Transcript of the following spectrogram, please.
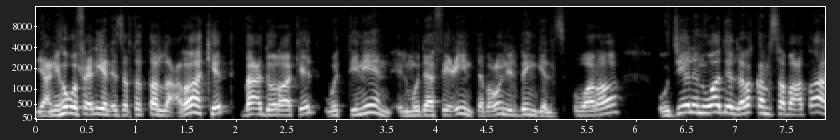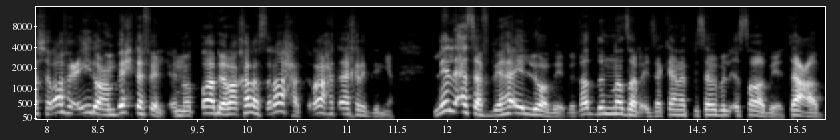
يعني هو فعليا إذا بتطلع راكد بعده راكد والتنين المدافعين تبعون البنجلز وراه وجيلن وادل رقم 17 رافع إيده عم بيحتفل إنه الطابه خلص راحت راحت آخر الدنيا. للأسف بهاي اللعبة بغض النظر إذا كانت بسبب الإصابة تعب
